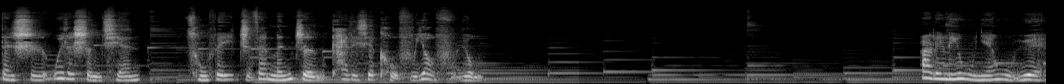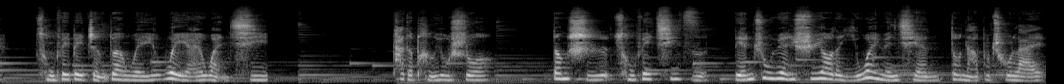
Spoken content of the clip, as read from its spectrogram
但是为了省钱，丛飞只在门诊开了些口服药服用。二零零五年五月。丛飞被诊断为胃癌晚期。他的朋友说，当时丛飞妻子连住院需要的一万元钱都拿不出来，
